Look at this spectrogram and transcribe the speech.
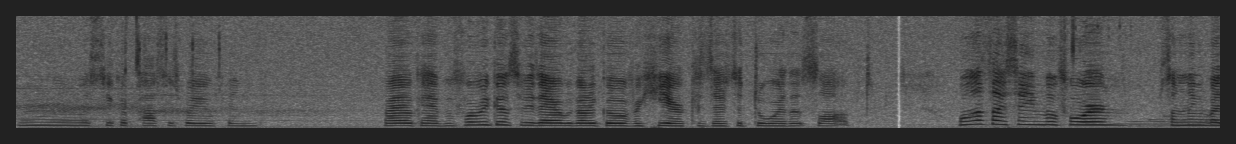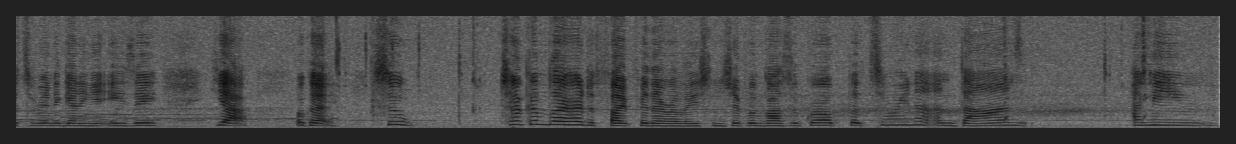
Hmm, the secret passageway opened. Right, okay, before we go through there, we gotta go over here, because there's a door that's locked. What was I saying before? Something about Serena getting it easy? Yeah, okay, so, Chuck and Blair had to fight for their relationship in Gossip Girl, but Serena and Dan, I mean,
